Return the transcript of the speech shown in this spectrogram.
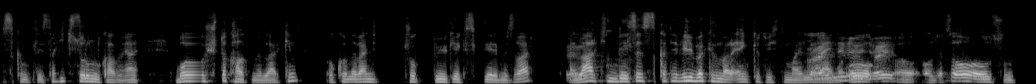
sıkıntılıysa hiç sorumluluk almıyor. Yani boşta kalkmıyor Larkin. O konuda bence çok büyük eksiklerimiz var. Yani Evet. Larkin değilse Scottie Wilbeck'in var en kötü ihtimalle. Yani Aynen o, öyle, hayır. o olacaksa o olsun.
